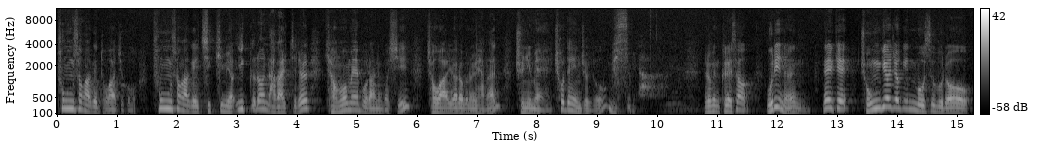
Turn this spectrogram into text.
풍성하게 도와주고 풍성하게 지키며 이끌어 나갈지를 경험해 보라는 것이 저와 여러분을 향한 주님의 초대인 줄로 믿습니다. 여러분 그래서 우리는 이렇게 종교적인 모습으로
